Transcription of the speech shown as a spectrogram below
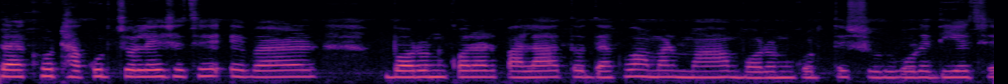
দেখো ঠাকুর চলে এসেছে, এবার বরণ করার পালা। তো দেখো আমার মা বরণ করতে শুরু করে দিয়েছে।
